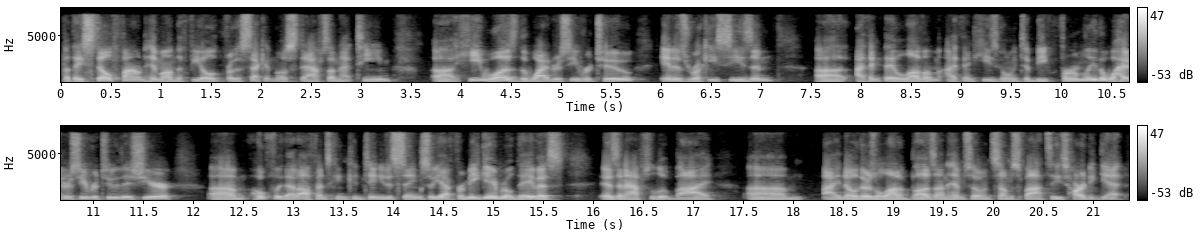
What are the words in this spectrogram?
but they still found him on the field for the second most snaps on that team. Uh, he was the wide receiver two in his rookie season. Uh, I think they love him. I think he's going to be firmly the wide receiver two this year. Um, hopefully that offense can continue to sing. So yeah, for me, Gabriel Davis is an absolute buy. Um, I know there's a lot of buzz on him, so in some spots he's hard to get.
